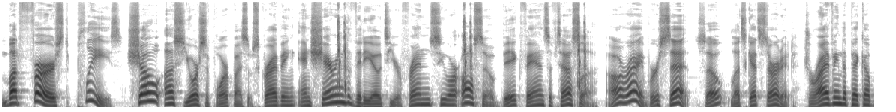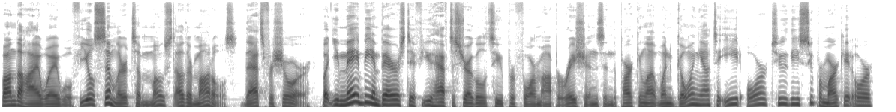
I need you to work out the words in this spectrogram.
But first, please show us your support by subscribing and sharing the video to your friends who are also big fans of Tesla. Alright, we're set, so let's get started. Driving the pickup on the highway will feel similar to most other models, that's for sure. But you may be embarrassed if you have to struggle to perform operations in the parking lot when going out to eat or to the supermarket or,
